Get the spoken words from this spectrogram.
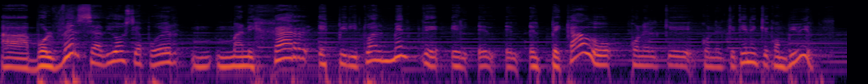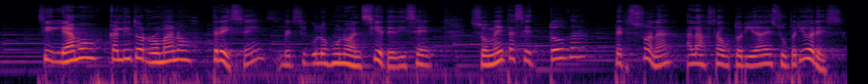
a volverse a Dios y a poder manejar espiritualmente el, pecado con el, que, con el que tienen que convivir. Sí, leamos, Carlito, Romanos 13, versículos 1 al 7. Dice, sométase toda persona a las autoridades superiores,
